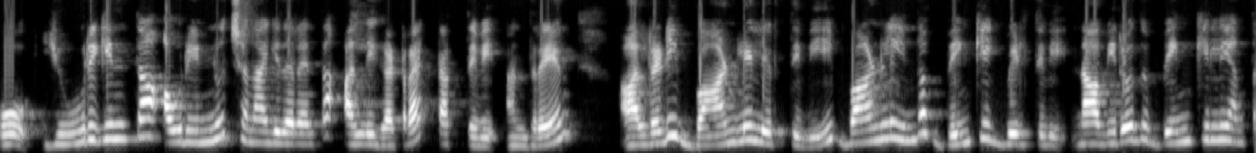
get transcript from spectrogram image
ಓ, ಇವರಿಗಿಂತ ಅವ್ರು ಇನ್ನೂ ಚೆನ್ನಾಗಿದ್ದಾರೆ ಅಂತ ಅಲ್ಲಿಗೆ ಅಟ್ರಾಕ್ಟ್ ಆಗ್ತೀವಿ. ಅಂದ್ರೆ ಆಲ್ರೆಡಿ ಬಾಣ್ಲಿಲಿ ಇರ್ತೀವಿ. ಬಾಣ್ಲಿಯಿಂದ ಬೆಂಕಿಗೆ ಬೀಳ್ತೀವಿ. ನಾವಿರೋದು ಬೆಂಕಿಲಿ ಅಂತ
